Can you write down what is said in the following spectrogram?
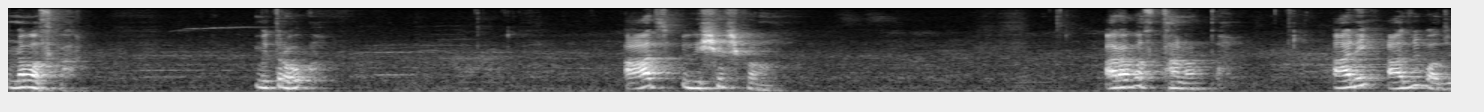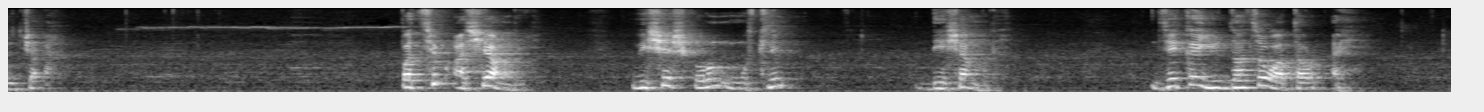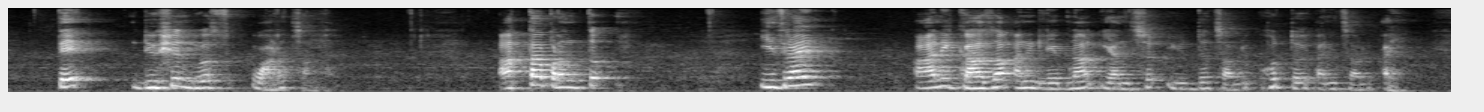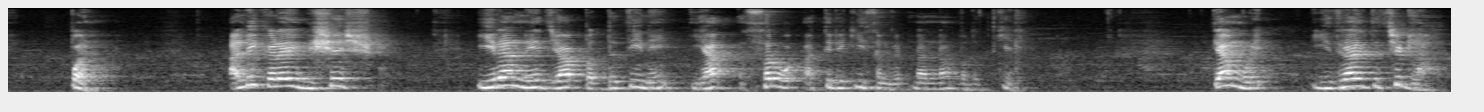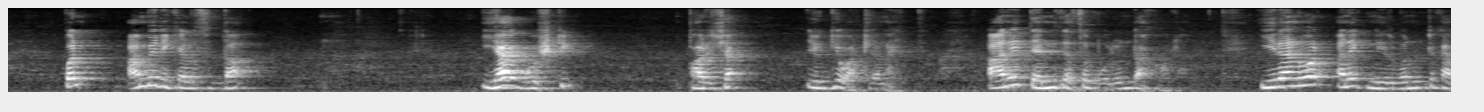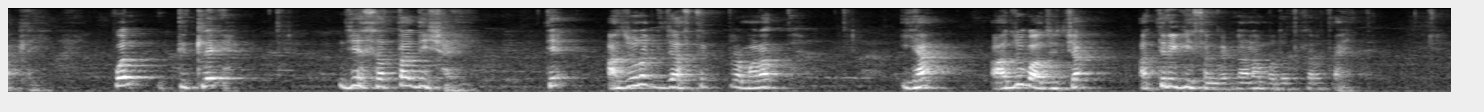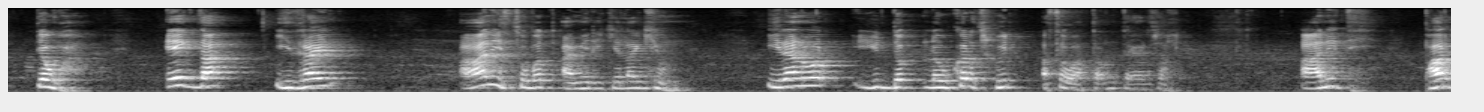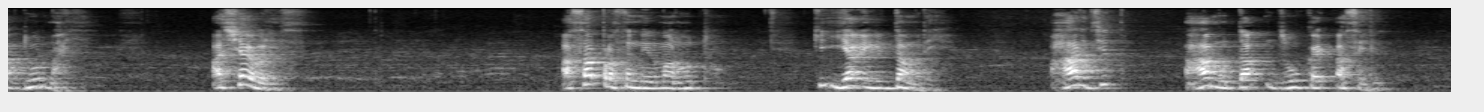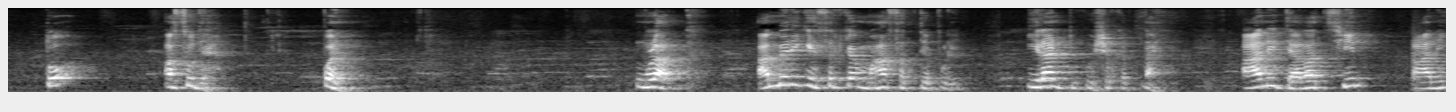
नमस्कार. मित्र आज विशेष करून अरबस्थानात आणि आजूबाजूच्या पश्चिम आशियामध्ये विशेष करून मुस्लिम देशांमध्ये जे काही युद्धाचं वातावरण आहे ते दिवसेंदिवस वाढत चाललं. आत्तापर्यंत इस्रायल आणि गाझा आणि लेबनान यांचं युद्ध चालू होतं आणि चालू आहे. पण अलीकडे विशेष इराणने ज्या पद्धतीने या सर्व अतिरेकी संघटनांना मदत केली त्यामुळे इस्रायल तर चिडला पण अमेरिकेला सुद्धा ह्या गोष्टी फारशा योग्य वाटल्या नाहीत. आणि त्यांनी त्याचं बोलून दाखवलं. इराणवर अनेक निर्बंध घातले. पण तिथले जे सत्ताधीश आहे ते अजूनच जास्त प्रमाणात ह्या आजूबाजूच्या अतिरेकी संघटनांना मदत करत आहेत. तेव्हा एकदा इस्रायल आणि सोबत अमेरिकेला घेऊन इराणवर युद्ध लवकरच होईल असं वातावरण तयार झालं. आणि ते फार दूर नाही. अशा वेळेस असा प्रसंग निर्माण होतो की या युद्धामध्ये हार जीत हा मुद्दा जो काही असेल तो असू द्या. पण मुळात अमेरिकेसारख्या महासत्तेपुढे इराण टिकू शकत नाही आणि त्याला चीन आणि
